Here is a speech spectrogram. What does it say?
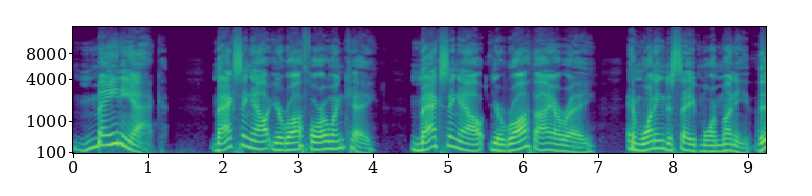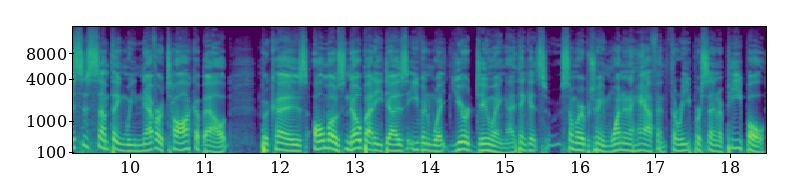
maniac, maxing out your Roth 401k, maxing out your Roth IRA and wanting to save more money. This is something we never talk about because almost nobody does even what you're doing. I think it's somewhere between one and a half and three percent of people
